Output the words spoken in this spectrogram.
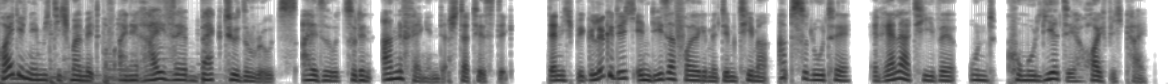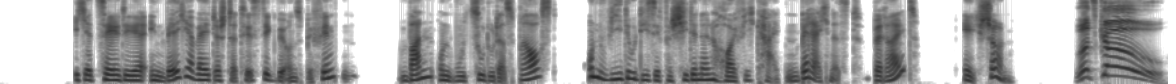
Heute nehme ich dich mal mit auf eine Reise back to the roots, also zu den Anfängen der Statistik. Denn ich beglücke dich in dieser Folge mit dem Thema absolute, relative und kumulierte Häufigkeit. Ich erzähle dir, in welcher Welt der Statistik wir uns befinden, wann und wozu du das brauchst und wie du diese verschiedenen Häufigkeiten berechnest. Bereit? Ich schon. Let's go!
